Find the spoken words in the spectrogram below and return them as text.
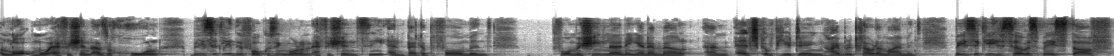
a lot more efficient as a whole. Basically, they're focusing more on efficiency and better performance for machine learning and ML and edge computing, hybrid cloud environments. Basically, service-based stuff,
